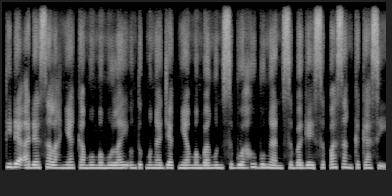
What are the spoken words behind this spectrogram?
tidak ada salahnya kamu memulai untuk mengajaknya membangun sebuah hubungan sebagai sepasang kekasih.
